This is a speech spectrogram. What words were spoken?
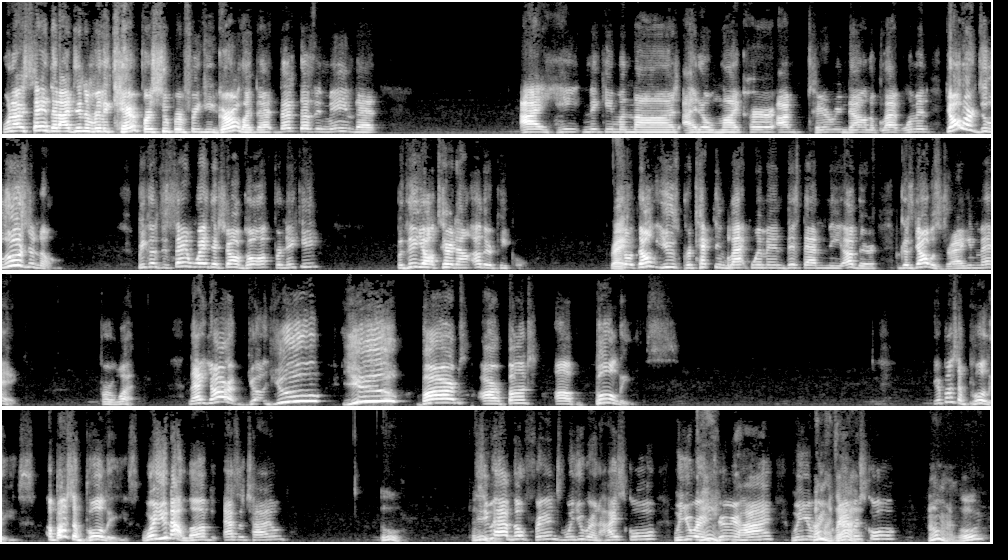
When I say that I didn't really care for super freaky girl like that, that doesn't mean that I hate Nicki Minaj. I don't like her. I'm tearing down a black woman. Y'all are delusional. Because the same way that y'all go up for Nicki, but then y'all tear down other people. Right. So don't use protecting black women, this, that, and the other, because y'all was dragging Meg. For what? Now y'all, you, you, Barb's are a bunch of bullies. You're a bunch of bullies. A bunch of bullies. Were you not loved as a child? Ooh. Did you have no friends when you were in high school? When you were in Dang. junior high? When you were Oh in grammar God. school? Oh my lord.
